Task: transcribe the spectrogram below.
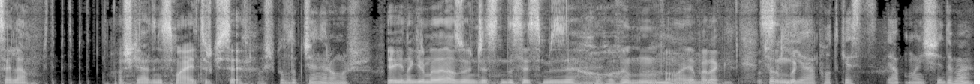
Selam. Hoş geldin İsmail Türküsev. Hoş bulduk Caner Omur. Yayına girmeden az öncesinde sesimizi falan yaparak Çok ısındık. iyi ya podcast yapma işi değil mi?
